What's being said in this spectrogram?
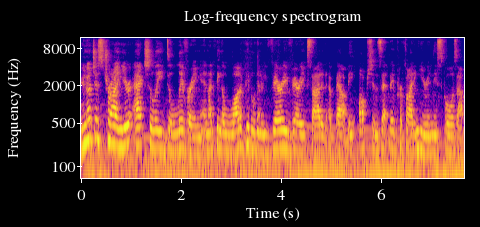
You're not just trying, you're actually delivering. And I think a lot of people are going to be very, very excited about the options that they're providing here in this Forza.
